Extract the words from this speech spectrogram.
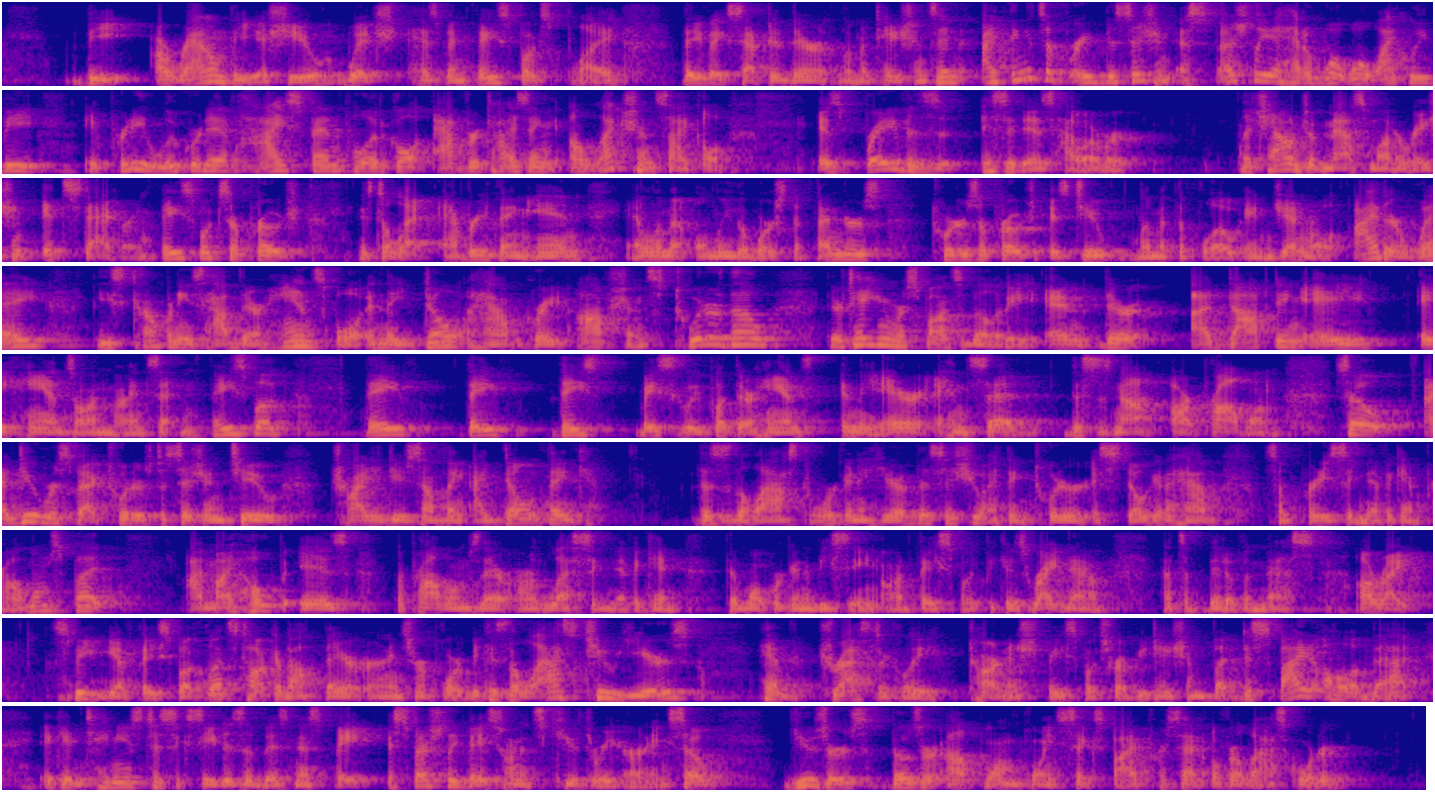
the around the issue, which has been Facebook's play, they've accepted their limitations. And I think it's a brave decision, especially ahead of what will likely be a pretty lucrative, high spend political advertising election cycle. As brave as, as it is, however, the challenge of mass moderation, it's staggering. Facebook's approach is to let everything in and limit only the worst offenders. Twitter's approach is to limit the flow in general. Either way, these companies have their hands full and they don't have great options. Twitter, though, they're taking responsibility and they're adopting a, a hands-on mindset. And Facebook, they've they've they basically put their hands in the air and said, This is not our problem. So I do respect Twitter's decision to try to do something. I don't think this is the last we're going to hear of this issue. I think Twitter is still going to have some pretty significant problems, but I, my hope is the problems there are less significant than what we're going to be seeing on Facebook because right now that's a bit of a mess. All right, speaking of Facebook, let's talk about their earnings report because the last two years, have drastically tarnished Facebook's reputation. But despite all of that, it continues to succeed as a business, especially based on its Q3 earnings. So, users, those are up 1.65% over last quarter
